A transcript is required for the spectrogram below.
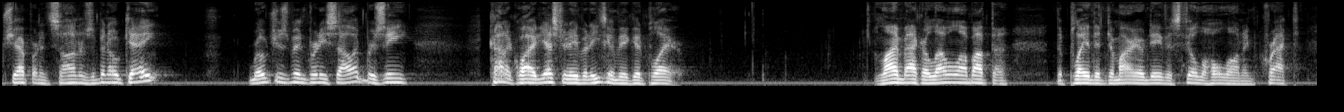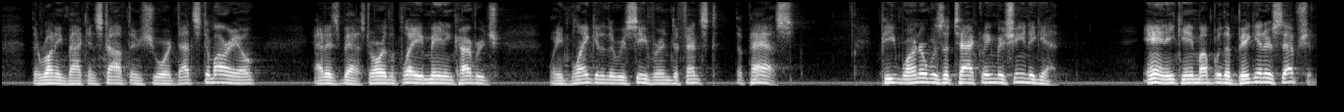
Shepherd and Saunders have been okay. Roach has been pretty solid. Bresee kind of quiet yesterday, but he's going to be a good player. Linebacker level, how about the, the play that Demario Davis filled the hole on and cracked the running back and stopped him short? That's Demario at his best. Or the play made in coverage when he blanketed the receiver and defensed the pass. Pete Werner was a tackling machine again. And he came up with a big interception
